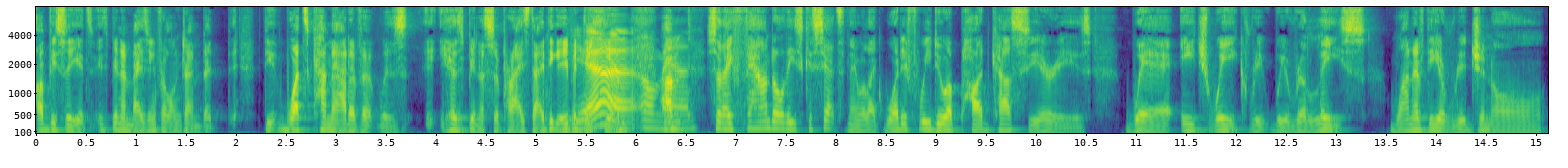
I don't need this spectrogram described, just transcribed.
obviously it's it's been amazing for a long time, but the, what's come out of it was has been a surprise to I think even Yeah. to him. Oh, Um, so they found all these cassettes and they were like, what if we do a podcast series where each week re- we release one of the original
